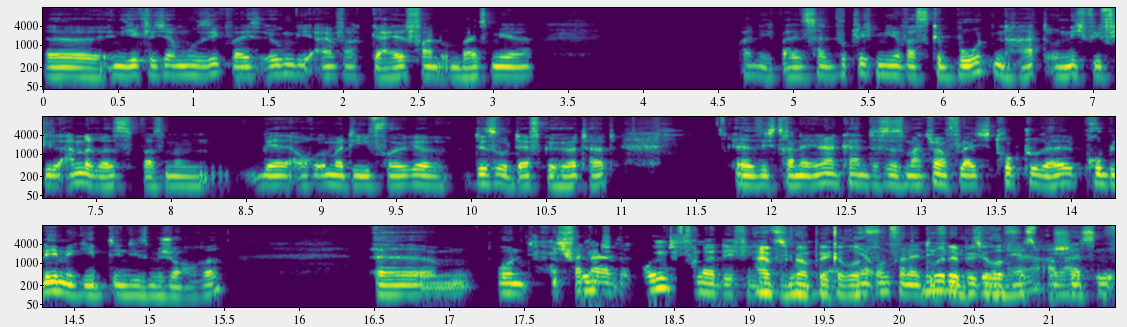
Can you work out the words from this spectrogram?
äh, in jeglicher Musik, weil ich es irgendwie einfach geil fand und weil es mir weiß nicht, weil es halt wirklich mir was geboten hat und nicht wie viel anderes, was man, wer auch immer die Folge Disso Dev gehört hat, äh, sich daran erinnern kann, dass es manchmal vielleicht strukturell Probleme gibt in diesem Genre. Ähm, und ich fand und, halt, und von der Definition. Einfach nur Begriff. Ja, und von der nur der Definition Begriff her, ist aber beschissen.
